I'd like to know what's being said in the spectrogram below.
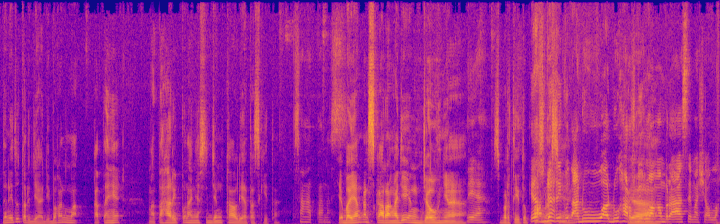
Dan itu terjadi, bahkan katanya matahari pun hanya sejengkal di atas kita. sangat panas Ya bayangkan sekarang aja yang jauhnya Iya. seperti itu Kita sudah panasnya ribut ya. aduh aduh harus di Ya. ruangan ber AC masya Allah.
